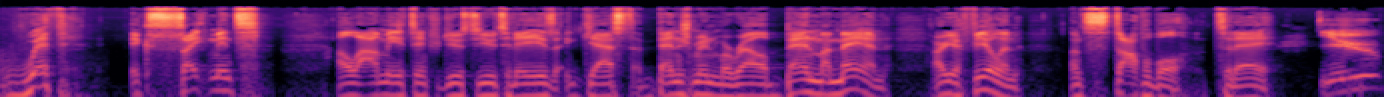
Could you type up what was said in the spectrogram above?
with excitement, allow me to introduce to you today's guest, Benjamin Morel. Ben, my man, are you feeling unstoppable today? You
